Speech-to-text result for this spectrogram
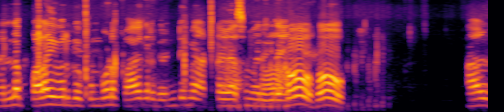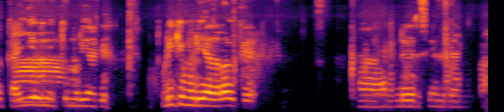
நல்ல பழைய கும்போட பாக்குறது ரெண்டுமே அட்டகாசமா இருக்கிறாங்க ஹோ ஹோ ஆள் கையில் நிக்க முடியாது. பிடிக்க முடியாத அளவுக்கு. ரெண்டு பேரும் சேர்ந்துட்டாங்கப்பா.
